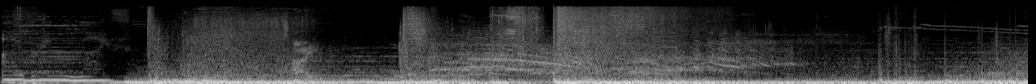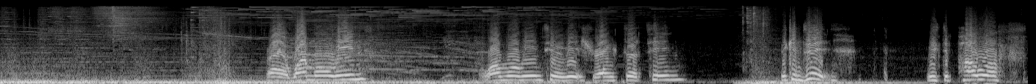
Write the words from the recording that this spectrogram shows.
I bring life. Time. Right, one more win. One more win to reach rank 13. We can do it! With the power of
